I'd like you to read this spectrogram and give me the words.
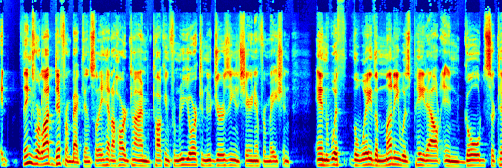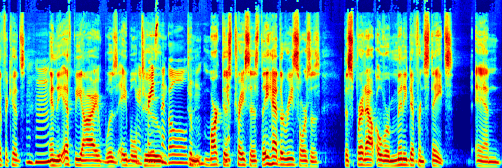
It, things were a lot different back then, so they had a hard time talking from New York to New Jersey and sharing information. And with the way the money was paid out in gold certificates, and the FBI was able You're to to and- mark this, trace this. They had the resources to spread out over many different states, and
